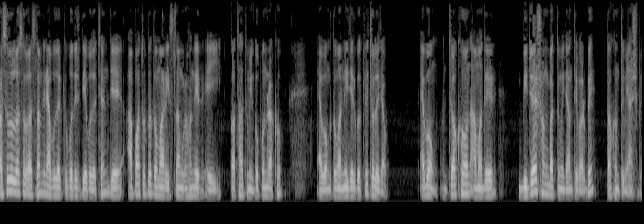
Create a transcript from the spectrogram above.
রাসুল্লাহ সাল্লাহ আসলাম তিনি আবুজারকে উপদেশ দিয়ে বলেছেন যে, আপাতত তোমার ইসলাম গ্রহণের এই কথা তুমি গোপন রাখো এবং তোমার নিজের গোত্রে চলে যাও। এবং যখন আমাদের বিজয়ের সংবাদ তুমি জানতে পারবে, তখন তুমি আসবে।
